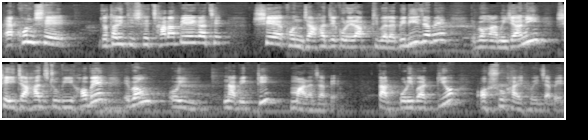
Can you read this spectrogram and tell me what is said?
এখন সে যথারীতি সে ছাড়া পেয়ে গেছে। সে এখন জাহাজে করে রাত্রিবেলা বেরিয়ে যাবে এবং আমি জানি সেই জাহাজ ডুবি হবে এবং ওই নাবিকটি মারা যাবে। তার পরিবারটিও অসহায় হয়ে যাবে।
